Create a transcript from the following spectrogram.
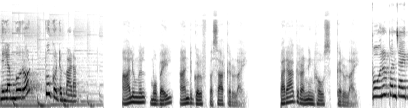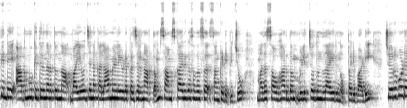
Nilambur road Pookkottumpadam. Alungal mobile and gulf bazaar Karulai. Parag running house Karulai. Poroor പഞ്ചായത്തിന്റെ ആഭിമുഖ്യത്തിൽ നടത്തുന്ന വയോജന കലാമേളയുടെ പ്രചരണാർത്ഥം സാംസ്കാരിക സദസ്സ് സംഘടിപ്പിച്ചു. മതസൗഹാർദ്ദം വിളിച്ചൊതുന്നതായിരുന്നു പരിപാടി. ചെറുകോട്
